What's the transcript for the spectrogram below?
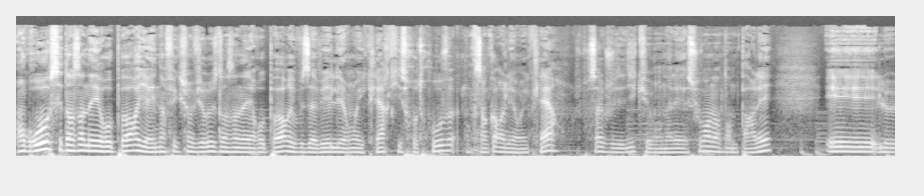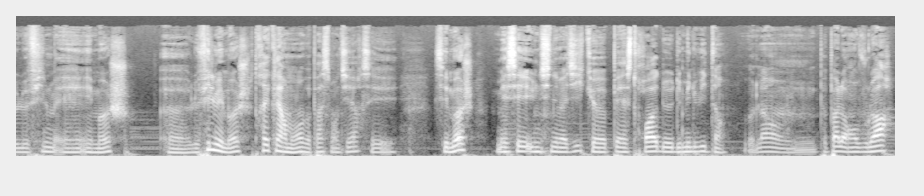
En gros, c'est dans un aéroport, il y a une infection virus dans un aéroport et vous avez Léon et Claire qui se retrouvent. Donc c'est encore Léon et Claire, c'est pour ça que je vous ai dit qu'on allait souvent en entendre parler. Et le, film est, moche, euh, le film est moche, très clairement, on va pas se mentir, c'est moche, mais c'est une cinématique euh, PS3 de 2008. Hein. Là, on peut pas leur en vouloir.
